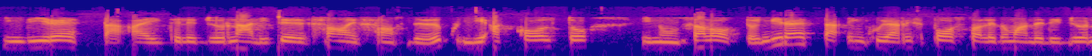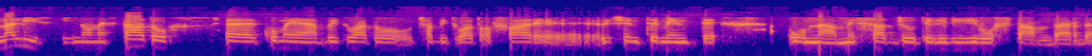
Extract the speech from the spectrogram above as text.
in diretta ai telegiornali TF1 e France 2, quindi accolto in un salotto in diretta in cui ha risposto alle domande dei giornalisti, non è stato eh, come abituato, ci ha abituato a fare recentemente un messaggio televisivo standard.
